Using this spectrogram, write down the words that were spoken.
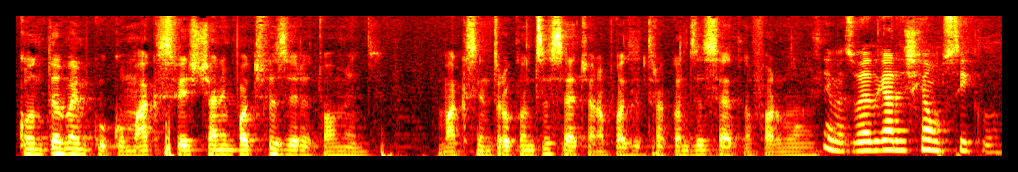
conta bem, porque o que o Max fez já nem podes fazer atualmente. O Max entrou com 17, já não podes entrar com 17 na Fórmula 1. Sim, mas o Edgar diz que é um ciclo.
